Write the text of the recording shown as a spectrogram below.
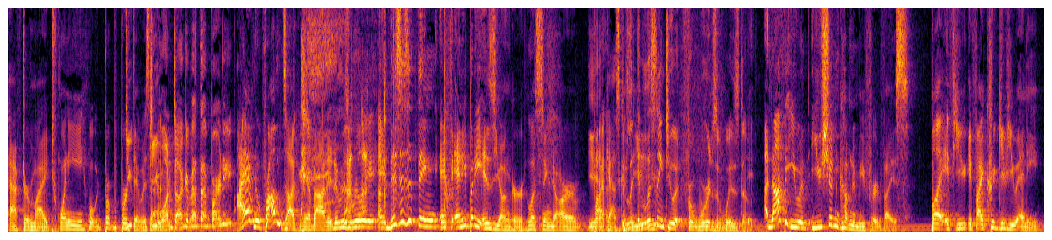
after my 20 what, would, what Do, birthday was do that? you want to talk about that party? I have no problem talking about it. It was really. this is a thing. If anybody is younger listening to our podcast, and, because and listening to it for words of wisdom. not that you would, you shouldn't come to me for advice. But if you, if I could give you any,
